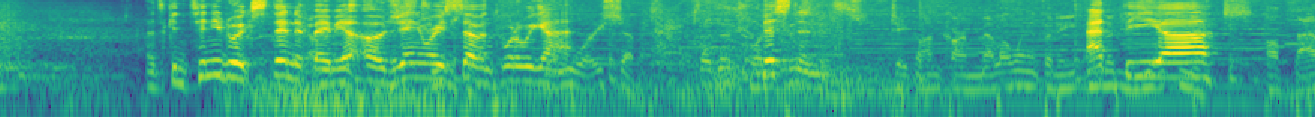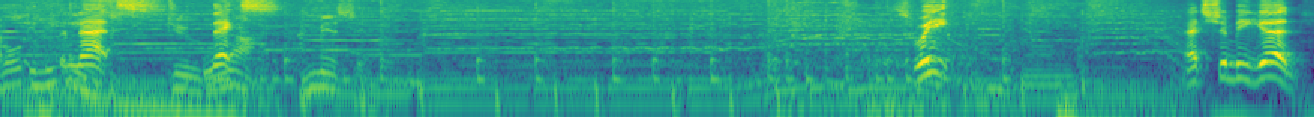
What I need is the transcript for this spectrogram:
Let's continue to extend it, baby. Uh oh, January 7th, what do we got? January 7th, the Detroit Pistons. take on Carmelo Anthony At and the, uh, Knicks. A battle in the, the Nets. Do Knicks. not miss it. Sweet. That should be good.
